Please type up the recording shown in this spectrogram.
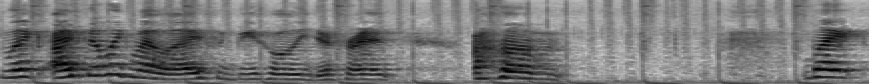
Like I feel like my life would be totally different. Um, like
